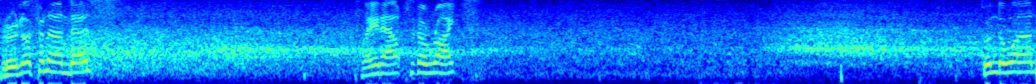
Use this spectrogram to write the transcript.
Bruno Fernandes. Played out to the right. Gundogan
